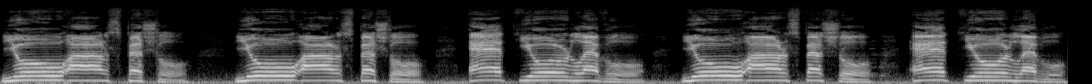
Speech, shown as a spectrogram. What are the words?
You are special. You are special. At your level. You are special. at your level.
